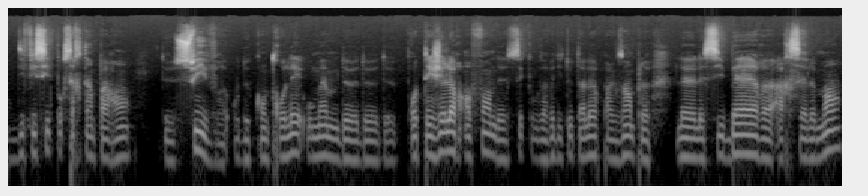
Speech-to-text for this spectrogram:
difficile pour certains parents de suivre ou de contrôler ou même de, protéger leur enfant de ce que vous avez dit tout à l'heure, par exemple le, le cyberharcèlement,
